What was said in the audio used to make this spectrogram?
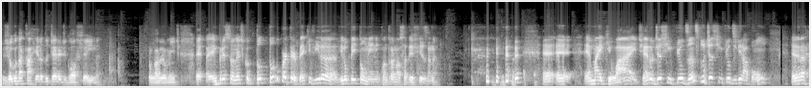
jogo da carreira do Jared Goff aí, né? provavelmente. É, é impressionante que todo, todo quarterback vira, vira o Peyton Manning contra a nossa defesa, né? é, é, é, Mike White, era o Justin Fields antes do Justin Fields virar bom. Era.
